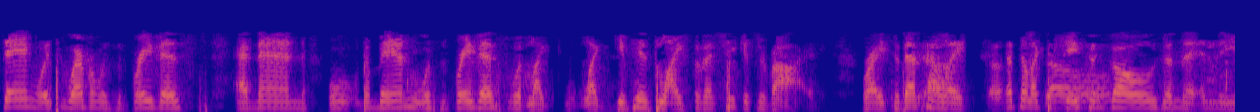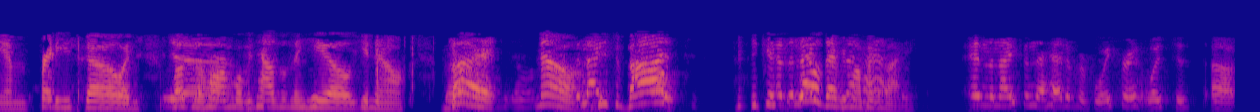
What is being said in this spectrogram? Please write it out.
staying with whoever was the bravest and then the man who was the bravest would like, like give his life so that she could survive. Right? So that's how like, that's how like the Jason goes and the, and the, um, Freddy's go and most of the horror movies, House on the Hill, you know. But, No. she survived because And she killed every the motherfucking body. And the knife in the head of her boyfriend was just, uh,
